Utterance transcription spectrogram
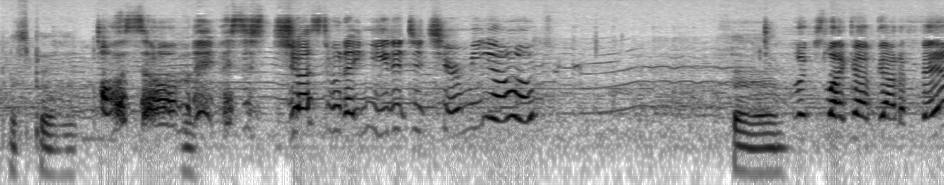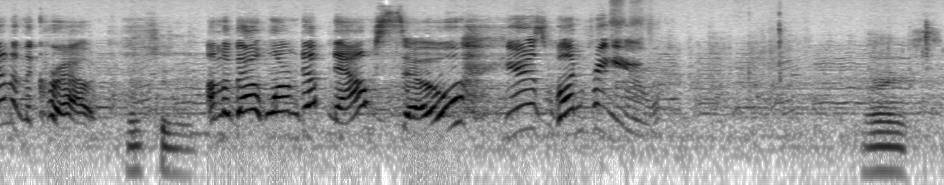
I spelled it. awesome. This is just what I needed to cheer me up. Fan. Looks like I've got a fan in the crowd. Yes, it is. I'm about warmed up now, so here's one for you. Nice.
